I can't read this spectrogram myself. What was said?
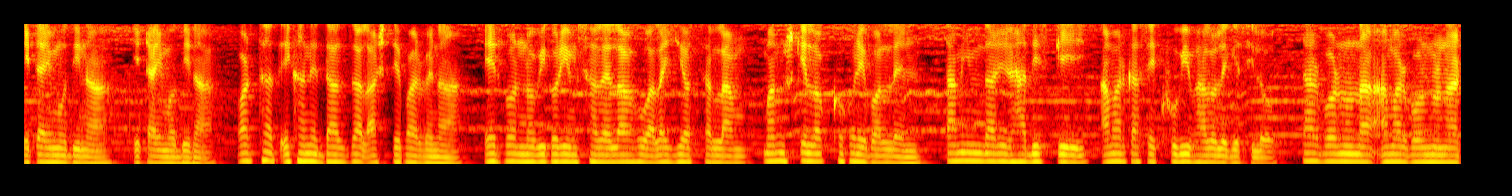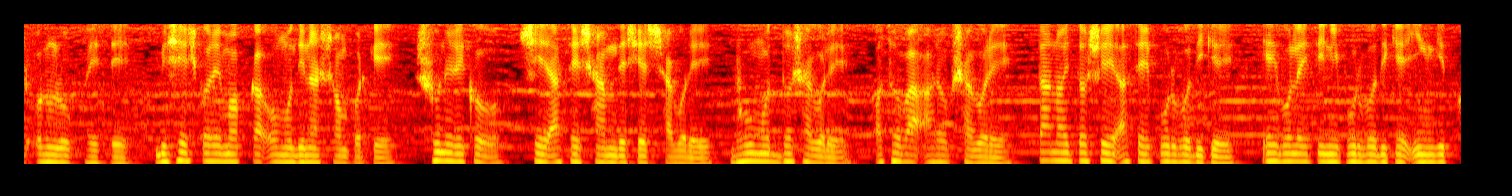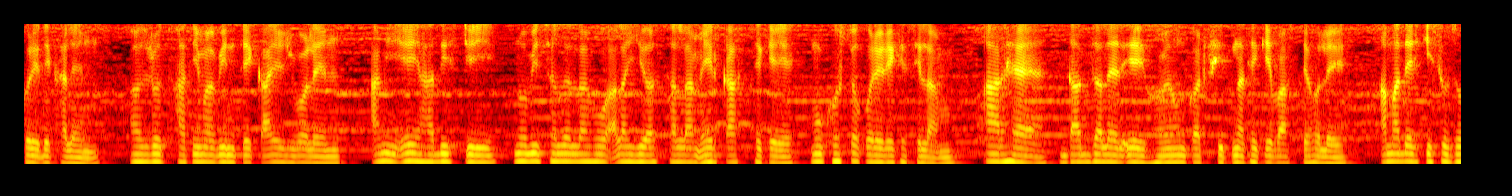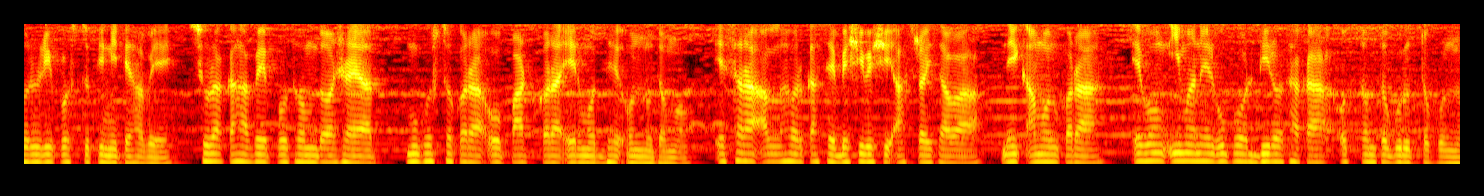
এটাই মদিনা এটাই মদিনা। অর্থাৎ এখানে দাজ্জাল আসতে পারবে না। এরপর নবী করিম সাল্লাহু আলাইসাল্লাম মানুষকে লক্ষ্য করে বললেন, তামিমদারির হাদিসটি আমার কাছে খুবই ভালো লেগেছিল। তার বর্ণনা আমার বর্ণনার অনুরূপ হয়েছে। বিশেষ করে মক্কা ও মদিনার সম্পর্কে। শুনে রেখো, সে আছে সামদেশের সাগরে, ভূমধ্য সাগরে অথবা আরব সাগরে। তা নয়তো সে আছে পূর্ব দিকে। এই বলেই তিনি পূর্ব দিকে ইঙ্গিত করে দেখালেন। হজরত ফাতিমা বিনতে কায়েস বলেন, আমি এই হাদিসটি নবী সাল্লাল্লাহু আলাইসাল্লাম এর কাছ থেকে মুখস্থ করে রেখেছিলাম। আর হ্যাঁ দাজ্জালের এই ভয়ঙ্কর ফিতনা থেকে বাঁচতে হলে আমাদের কিছু জরুরি প্রস্তুতি নিতে হবে। সুরা কাহাবে প্রথম দশ আয়াত মুখস্থ করা ও পাঠ করা এর মধ্যে অন্যতম। এছাড়া আল্লাহর কাছে বেশি বেশি আশ্রয় চাওয়া, নেক আমল করা এবং ইমানের উপর দৃঢ় থাকা অত্যন্ত গুরুত্বপূর্ণ।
